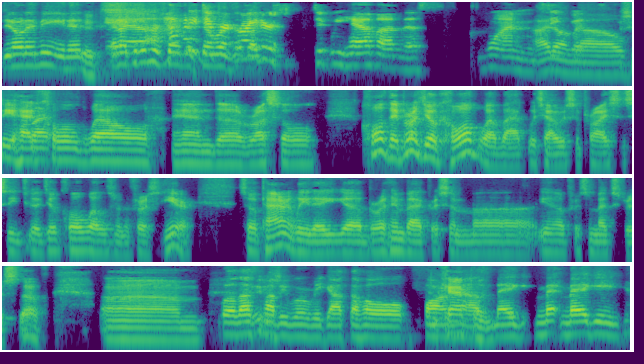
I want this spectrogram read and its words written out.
Do you know what I mean? And, It's- and I can Yeah. understand How many if different was, like- writers did we have on this one? I don't know. so you had but- Caldwell and uh, Russell. Cald they brought Joe Caldwell back, which I was surprised to see. Joe Joe Caldwell was from the first year, so apparently they uh, brought him back for some, uh, you know, for some extra stuff. Um, Well, that's It was- probably where we got the whole farmhouse. Kaplan. Ma- Maggie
